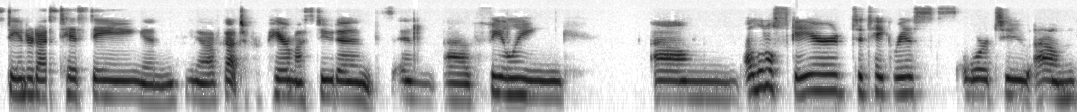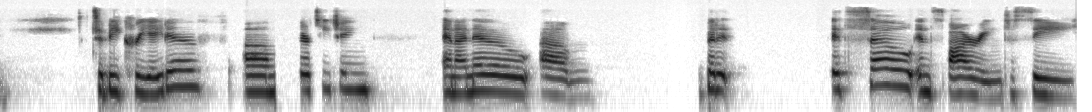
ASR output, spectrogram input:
standardized testing and you know i've got to prepare my students and uh, feeling um, a little scared to take risks or to um, to be creative um, they're teaching. And i know um, but it it's so inspiring to see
